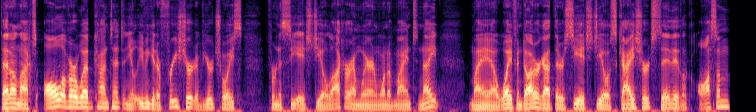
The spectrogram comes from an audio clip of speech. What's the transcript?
That unlocks all of our web content, and you'll even get a free shirt of your choice from the CHGO locker. I'm wearing one of mine tonight. My uh, wife and daughter got their CHGO Sky shirts today. They look awesome.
